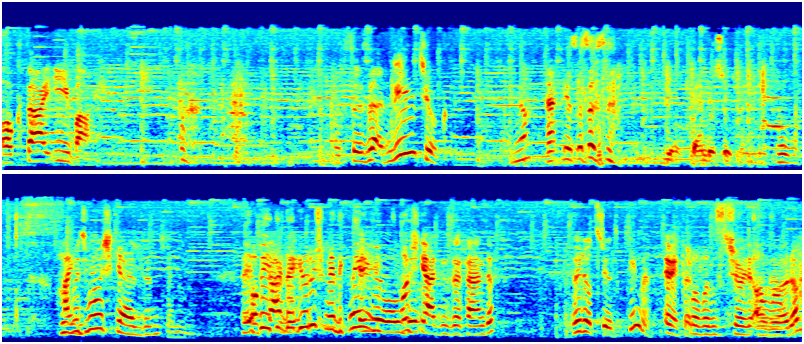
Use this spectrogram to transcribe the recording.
Oktay iyi var. Sözler ne hiç yok. Ne? Herkese sözler. Yok ben de söyleyeyim. Babacığım hoş geldin. Oktay Epeydir de görüşmedik. Ne iyi oldu. Hoş geldiniz efendim. Böyle oturuyorduk değil mi? Evet, babanızı şöyle alıyorum.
